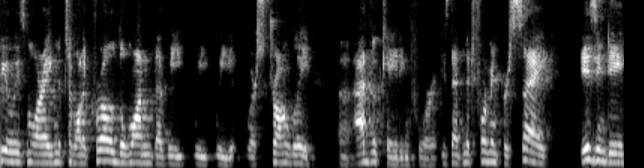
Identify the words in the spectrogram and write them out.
view is more a metabolic role. The one that we we we were strongly uh, advocating for is that metformin per se is indeed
